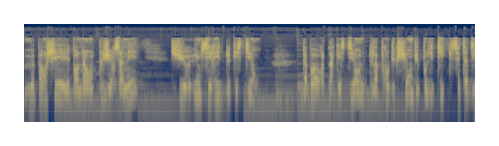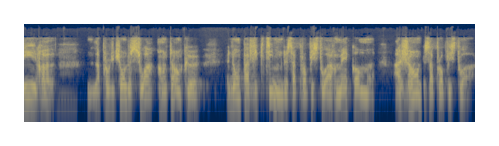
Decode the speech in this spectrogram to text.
me pencher pendant plusieurs années sur une série de questions. D'abord, la question de la production du politique, c'est-à-dire euh, la production de soi en tant que, non pas victime de sa propre histoire, mais comme agent de sa propre histoire.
